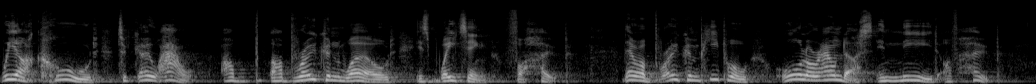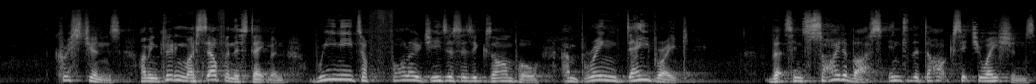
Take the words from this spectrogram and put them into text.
We are called to go out. Our, our broken world is waiting for hope. There are broken people all around us in need of hope. Christians, I'm including myself in this statement, we need to follow Jesus' example and bring daybreak that's inside of us into the dark situations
